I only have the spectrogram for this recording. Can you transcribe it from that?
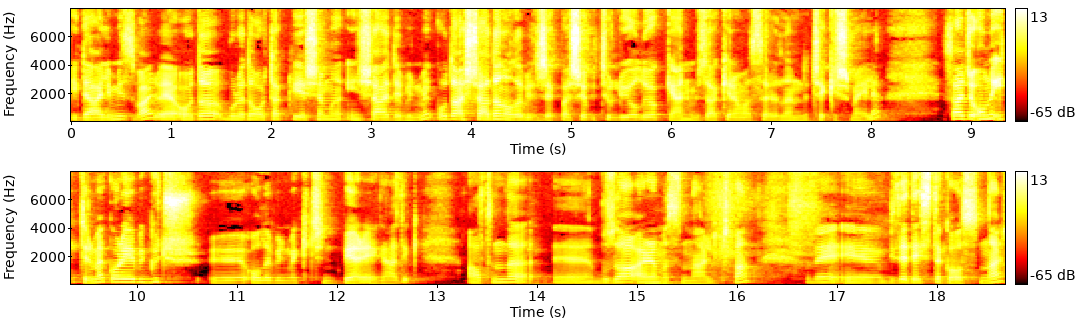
idealimiz var ve orada burada ortak bir yaşamı inşa edebilmek. O da aşağıdan olabilecek. Başka bir türlü yolu yok yani müzakere masalarında çekişmeyle. Sadece onu ittirmek, oraya bir güç e, olabilmek için bir araya geldik. Altında e, buzağı aramasınlar lütfen ve e, bize destek olsunlar.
